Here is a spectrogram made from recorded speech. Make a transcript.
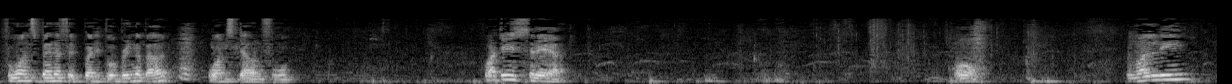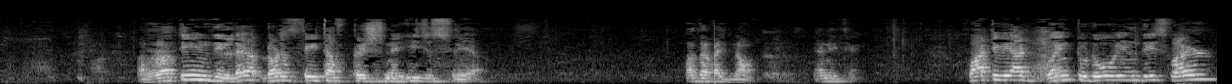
for one's benefit, but it will bring about one's downfall. what is Shreya oh only rati in the lotus feet of Krishna is Shreya otherwise not anything what we are going to do in this world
